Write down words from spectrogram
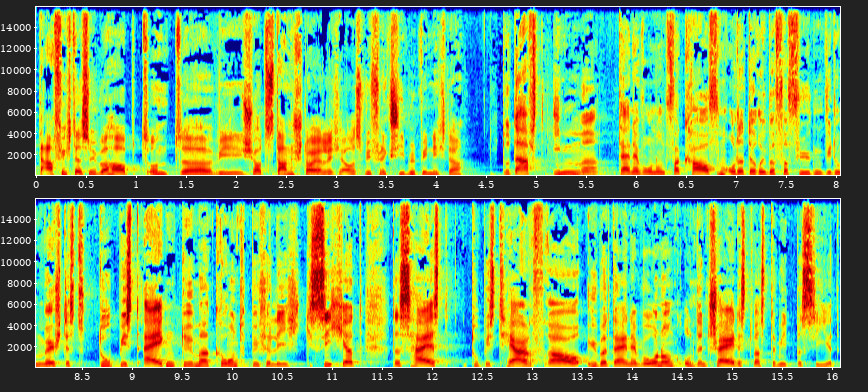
darf ich das überhaupt und äh, wie schaut es dann steuerlich aus? Wie flexibel bin ich da? Du darfst immer deine Wohnung verkaufen oder darüber verfügen, wie du möchtest. Du bist Eigentümer, grundbücherlich gesichert. Das heißt, du bist Herr, Frau über deine Wohnung und entscheidest, was damit passiert.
